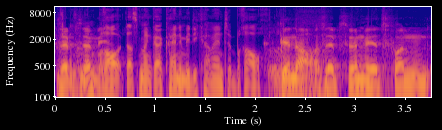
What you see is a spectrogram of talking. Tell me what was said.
selbst dass, man wir, dass man gar keine Medikamente braucht. Ne? Genau, selbst wenn wir jetzt von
